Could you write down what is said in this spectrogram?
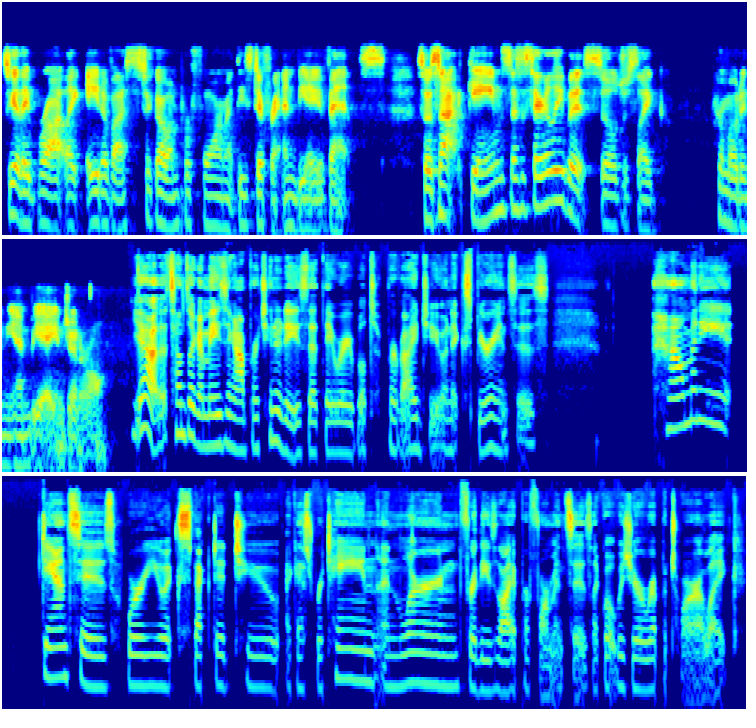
So yeah, they brought like eight of us to go and perform at these different NBA events. So it's not games necessarily, but it's still just like promoting the NBA in general. Yeah, that sounds like amazing opportunities that they were able to provide you and experiences. How many dances were you expected to, I guess, retain and learn for these live performances? Like, what was your repertoire like?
